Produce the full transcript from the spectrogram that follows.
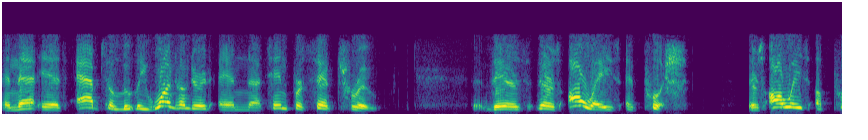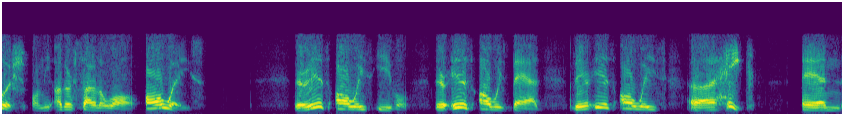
And that is absolutely 110% true. There's there's always a push. There's always a push on the other side of the wall. Always. There is always evil. There is always bad. There is always uh, hate and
